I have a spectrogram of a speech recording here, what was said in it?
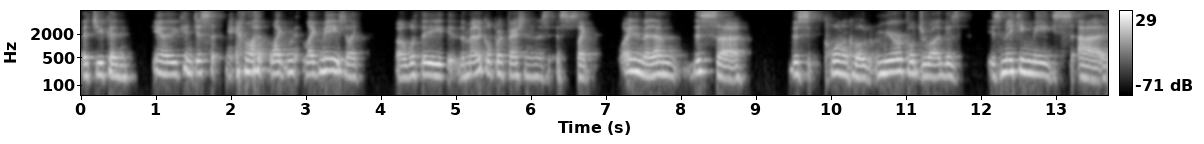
that you can you know you can just like like me it's like uh, with the the medical profession it's, it's like wait a minute i'm this uh this quote unquote miracle drug is is making me uh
